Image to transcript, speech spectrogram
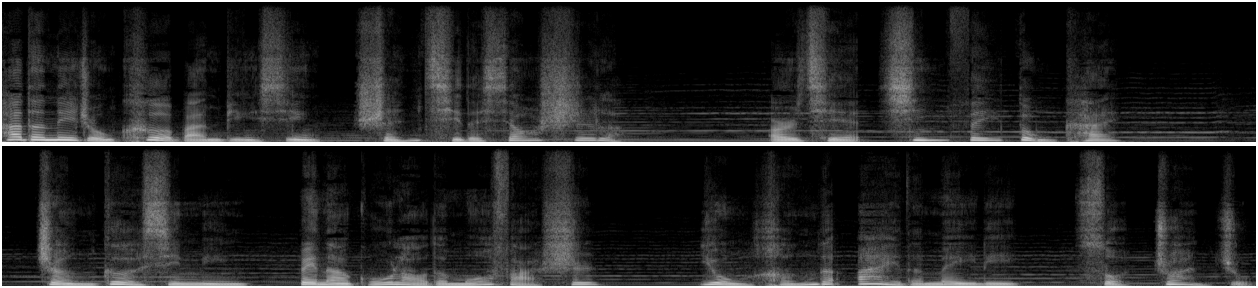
他的那种刻板秉性神奇的消失了，而且心扉洞开，整个心灵被那古老的魔法师永恒的爱的魅力所转住。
